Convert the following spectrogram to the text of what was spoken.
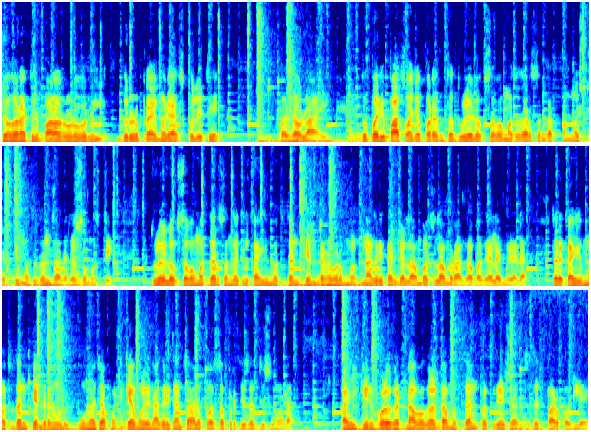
शहरातील पारा रोडवरील गरुड प्रायमरी हायस्कूल येथे बजावला आहे. दुपारी पाच वाजेपर्यंत धुळे लोकसभा मतदारसंघात पन्नास टक्के मतदान झाल्याचे समजते. धुळे लोकसभा मतदारसंघातील काही मतदान केंद्रांवर म- नागरिकांच्या लांबच लांब रांगा बघायला मिळाल्या. तर काही मतदान केंद्रांवर उन्हाच्या फटक्यामुळे नागरिकांचा अल्प असा प्रतिसाद दिसून आला. काही किरकोळ घटना वगळता मतदान प्रक्रिया शांततेत पार पडली आहे.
